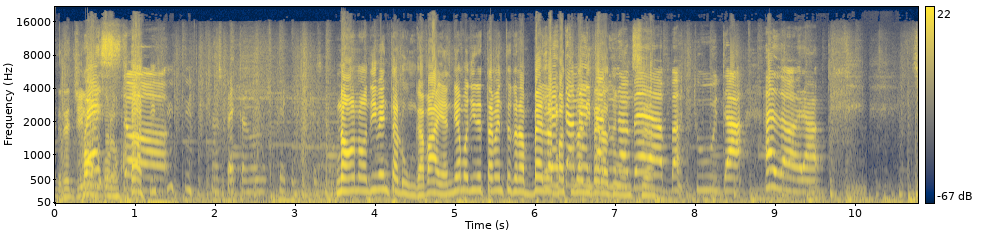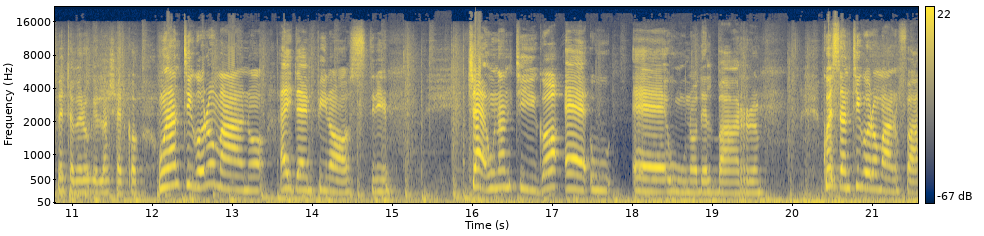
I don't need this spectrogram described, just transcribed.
Regina. Questo. Aspetta, non lo spiego perché sennò- No, no, diventa lunga, vai, andiamo direttamente ad una bella battuta di ad una bella battuta. Allora, aspetta però che la cerco. Un antico romano ai tempi nostri. C'è un antico e, u- e uno del bar. Questo antico romano fa:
